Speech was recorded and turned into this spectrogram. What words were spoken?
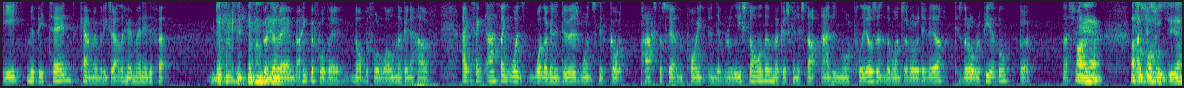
eight, maybe ten. I can't remember exactly how many they've hit. Definitely. But they're, um, I think before the not before long they're going to have. I think I think once what they're going to do is once they've got past a certain point and they've released all of them, they're just going to start adding more players into the ones that are already there because they're all repeatable. But that's just oh a, yeah, that's, that's a possibility. A, yeah.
